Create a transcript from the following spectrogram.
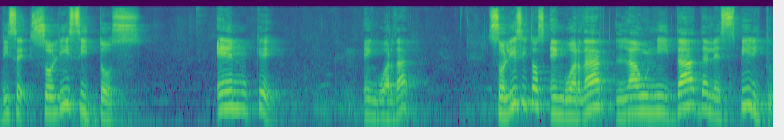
dice, solícitos en qué? En guardar. Solícitos en guardar la unidad del Espíritu,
